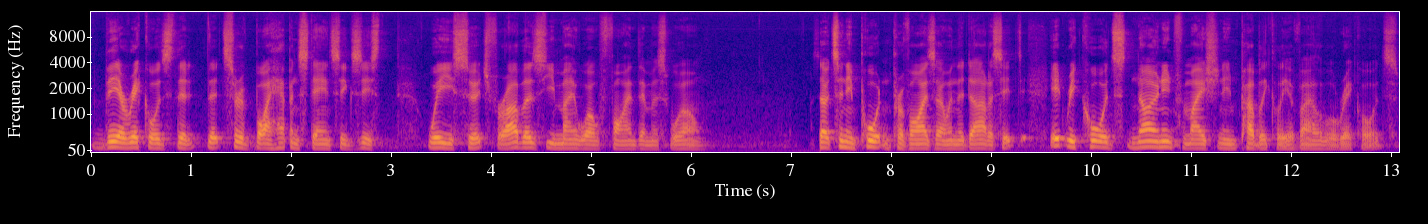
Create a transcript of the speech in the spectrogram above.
they're records that, that sort of by happenstance exist. Where you search for others, you may well find them as well. So it's an important proviso in the data set. It records known information in publicly available records.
